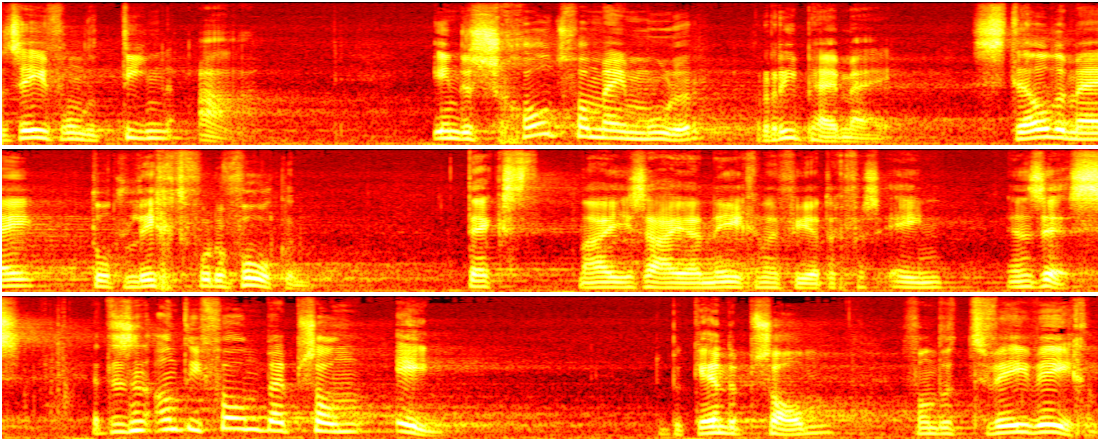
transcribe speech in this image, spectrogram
710a. In de schoot van mijn moeder riep hij mij, stelde mij tot licht voor de volken. Tekst naar Jesaja 49 vers 1 en 6. Het is een antifoon bij Psalm 1, de bekende psalm van de twee wegen.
